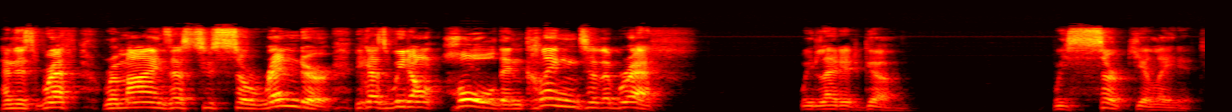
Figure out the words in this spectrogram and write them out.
And this breath reminds us to surrender because we don't hold and cling to the breath. We let it go. We circulate it.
